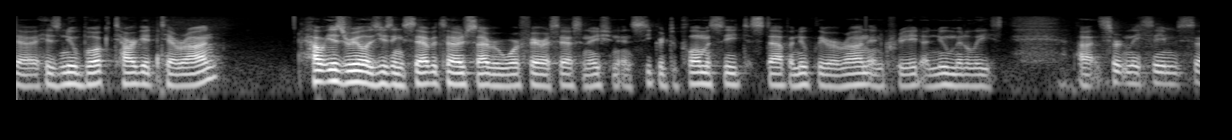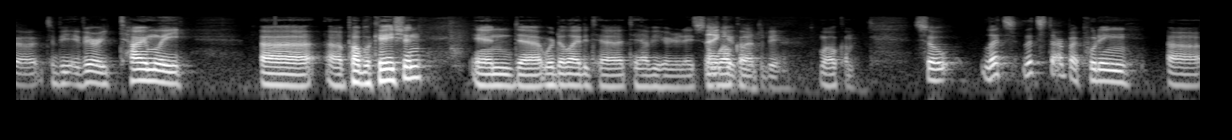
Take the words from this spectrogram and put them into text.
uh, his new book, Target Tehran How Israel is Using Sabotage, Cyber Warfare, Assassination, and Secret Diplomacy to Stop a Nuclear Iran and Create a New Middle East. it certainly seems to be a very timely publication and uh, we're delighted to, to have you here today. So Thank welcome. you. Glad to be here. Welcome. So let's let's start by putting uh,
